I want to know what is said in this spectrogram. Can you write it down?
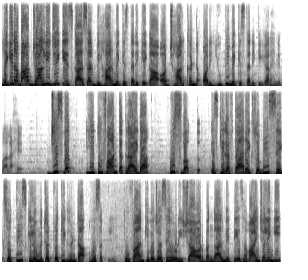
लेकिन अब आप जान लीजिए कि इसका असर बिहार में किस तरीके का और झारखंड और यूपी में किस तरीके का रहने वाला है। जिस वक्त ये तूफ़ान टकराएगा उस वक्त इसकी रफ्तार 120 से 130 किलोमीटर प्रति घंटा हो सकती है। तूफ़ान की वजह से ओडिशा और बंगाल में तेज हवाएँ चलेंगी।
